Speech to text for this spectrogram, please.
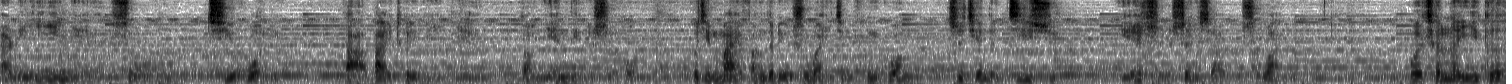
二零一一年是我期货里大败退的一年，到年底的时候，不仅卖房的六十万已经亏光，之前的积蓄也只剩下五十万了。我成了一个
